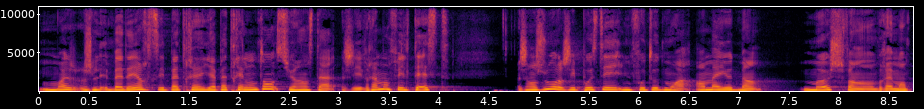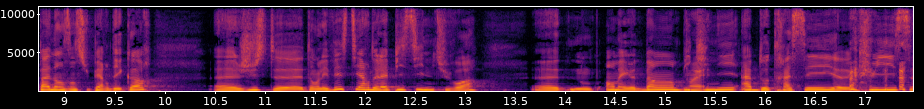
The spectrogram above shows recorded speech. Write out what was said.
Moi je bah d'ailleurs c'est pas très il y a pas très longtemps sur Insta, j'ai vraiment fait le test. Un jour, j'ai posté une photo de moi en maillot de bain moche, enfin vraiment pas dans un super décor, euh, juste euh, dans les vestiaires de la piscine, tu vois. Euh, donc en maillot de bain, bikini, abdos tracés, cuisses,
